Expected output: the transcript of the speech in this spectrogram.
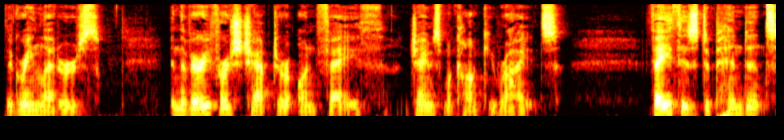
The Green Letters. In the very first chapter on faith, James McConkey writes Faith is dependence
